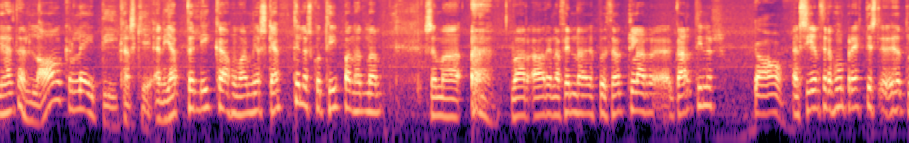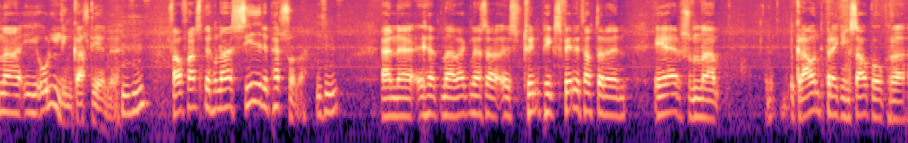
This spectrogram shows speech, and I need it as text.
ég held að Log Lady kannski, en jafnvel líka hún var mjög skemmtileg sko típan hérna sem að var að reyna að finna upp þöglar eh, gardínur já, En síðan þegar hún breyttist uh, hérna, í úling allt í einu -hmm. þá fannst mér hún aðeins síðri persóna -hmm. en uh, hérna, vegna þess að uh, Twin Peaks fyrir þáttaröðin er svona groundbreaking opera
